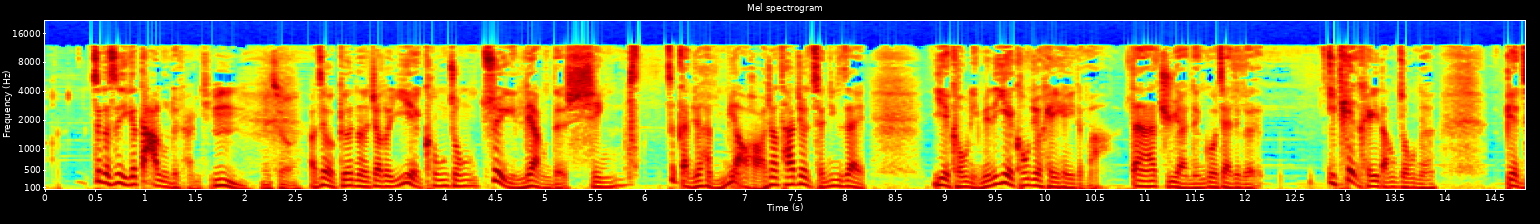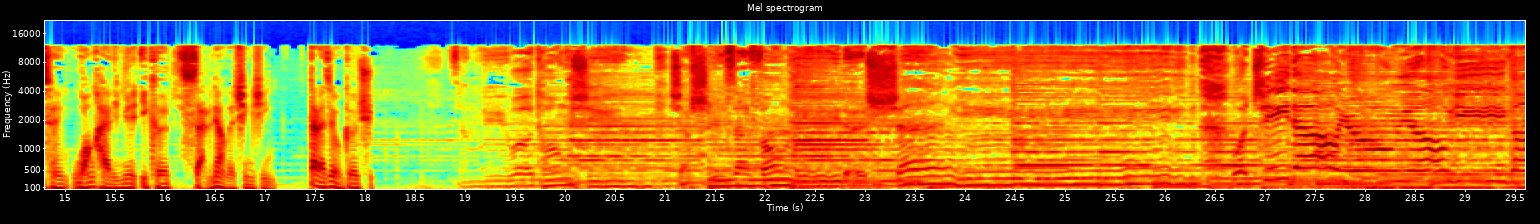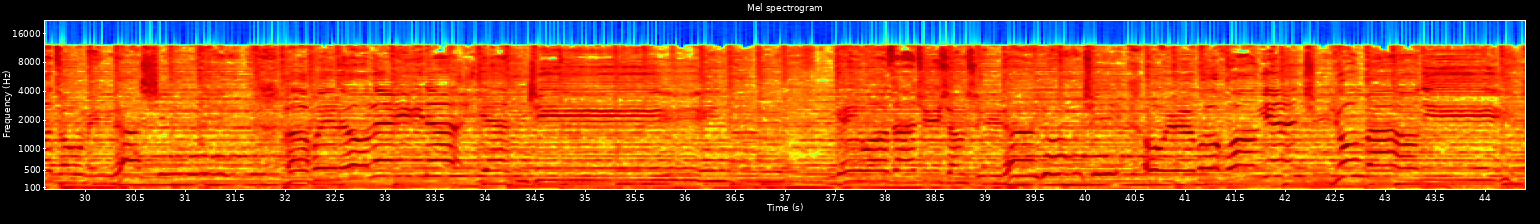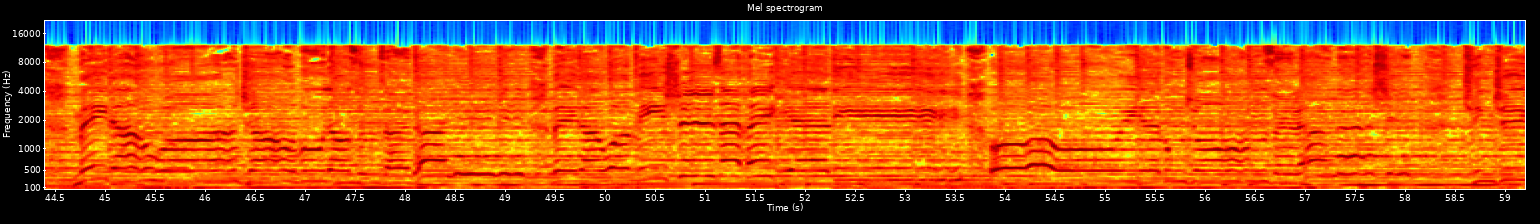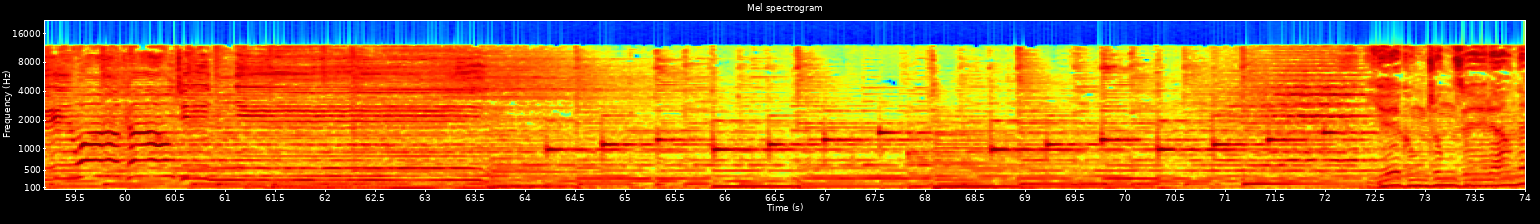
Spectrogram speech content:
这个是一个大陆的团体，嗯，没错啊。这首歌呢叫做《夜空中最亮的星》，这感觉很妙，好像他就曾经在夜空里面的夜空就黑黑的嘛，但他居然能够在这个一片黑当中呢，变成王海里面一颗闪亮的星星，带来这首歌曲。曾与我同行，消失在风里的身影，我祈祷相信的。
